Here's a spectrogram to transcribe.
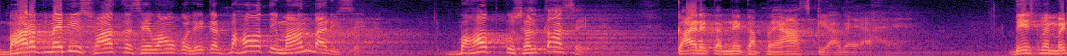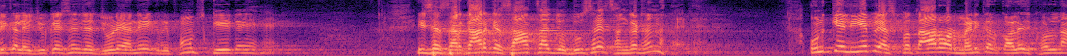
भारत में भी स्वास्थ्य सेवाओं को लेकर बहुत ईमानदारी से, बहुत कुशलता से कार्य करने का प्रयास किया गया है। देश में मेडिकल एजुकेशन से जुड़े अनेक रिफॉर्म्स किए गए हैं। इसे सरकार के साथ साथ जो दूसरे संगठन हैं, उनके लिए भी अस्पताल और मेडिकल कॉलेज खोलना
